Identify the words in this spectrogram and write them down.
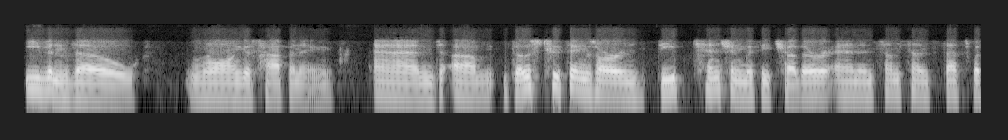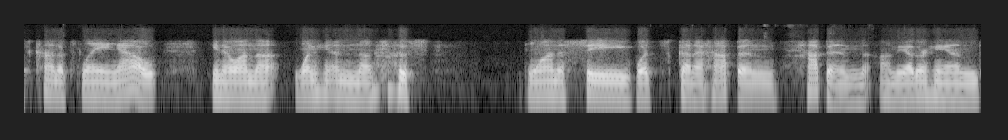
even though wrong is happening and um, those two things are in deep tension with each other and in some sense that's what's kind of playing out you know on the one hand none of us want to see what's going to happen happen. On the other hand,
